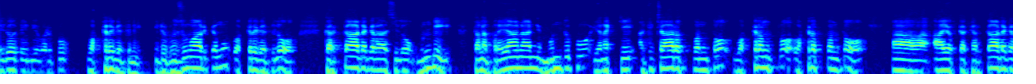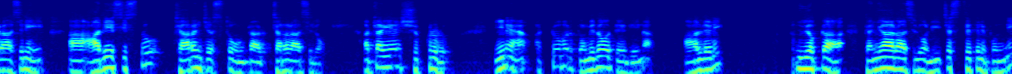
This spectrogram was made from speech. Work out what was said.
ఐదవ తేదీ వరకు వక్రగతిని ఇటు రుజుమార్గము వక్రగతిలో కర్కాటక రాశిలో ఉండి తన ప్రయాణాన్ని ముందుకు వెనక్కి అతిచారత్వంతో వక్రంతో వక్రత్వంతో ఆ, యొక్క కర్కాటక రాశిని ఆదేశిస్తూ చారం చేస్తూ ఉంటాడు చరరాశిలో. అట్లాగే శుక్రుడు. ఈయన అక్టోబర్ తొమ్మిదవ తేదీన ఆల్రెడీ ఈ యొక్క కన్యారాశిలో నీచ స్థితిని పొంది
